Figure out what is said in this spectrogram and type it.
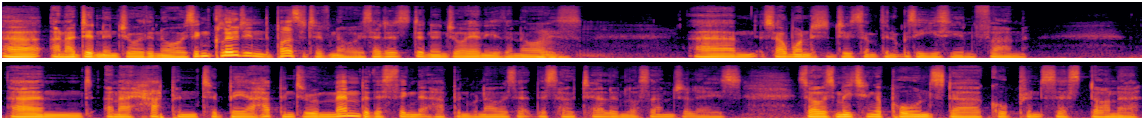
Uh, and I didn't enjoy the noise, including the positive noise. I just didn't enjoy any of the noise. Um, so I wanted to do something that was easy and fun. And and I happened to be I happened to remember this thing that happened when I was at this hotel in Los Angeles. So I was meeting a porn star called Princess Donna.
